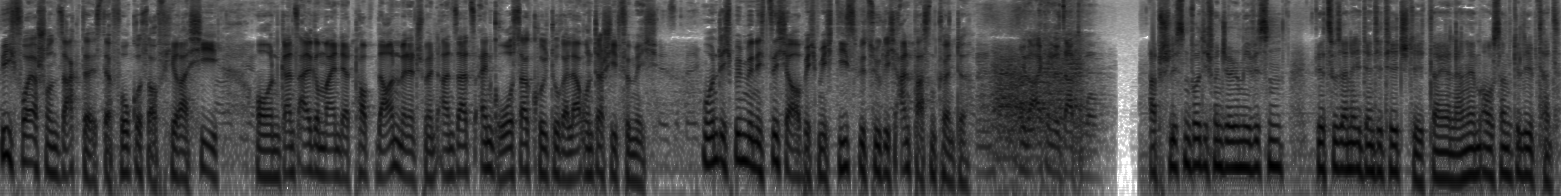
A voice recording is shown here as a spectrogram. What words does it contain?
Wie ich vorher schon sagte, ist der Fokus auf Hierarchie und ganz allgemein der Top-Down-Management-Ansatz ein großer kultureller Unterschied für mich. Und ich bin mir nicht sicher, ob ich mich diesbezüglich anpassen könnte. Abschließend wollte ich von Jeremy wissen, wie er zu seiner Identität steht, da er lange im Ausland gelebt hat.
